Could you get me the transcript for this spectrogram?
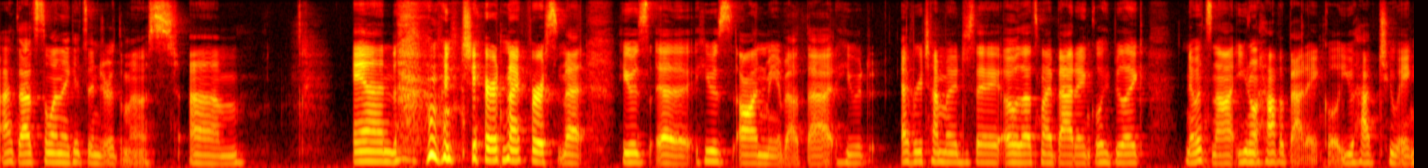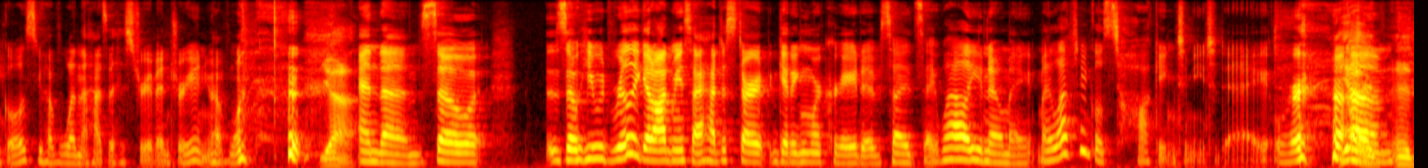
Uh, that's the one that gets injured the most." Um, and when Jared and I first met, he was uh, he was on me about that. He would every time I would say, "Oh, that's my bad ankle," he'd be like, "No, it's not. You don't have a bad ankle. You have two ankles. You have one that has a history of injury, and you have one." Yeah. and um, so so he would really get on me. So I had to start getting more creative. So I'd say, "Well, you know, my my left ankle's talking to me today," or yeah. um, it,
